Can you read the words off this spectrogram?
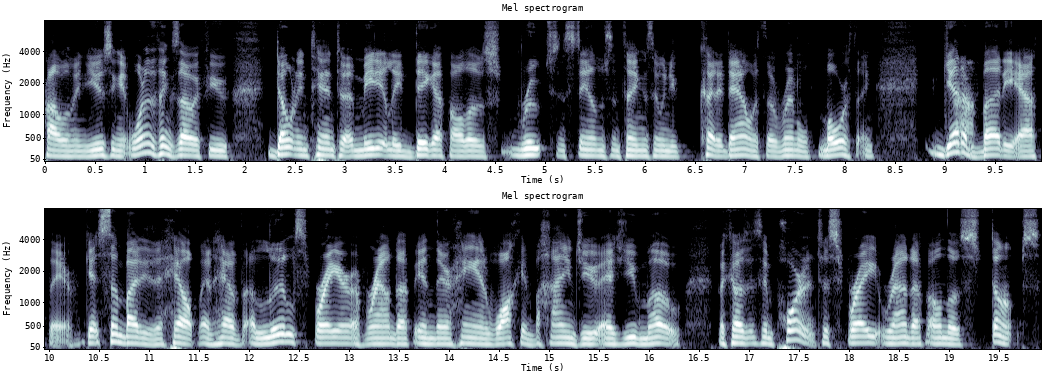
problem in using it. One of the things, though, if you don't intend to immediately dig up all those roots and stems and things, and when you cut it down with the rental mower thing, get a ah. buddy out there, get somebody to help, and have a little sprayer of Roundup in their hand walking behind you as you mow, because it's important to spray Roundup on those stumps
